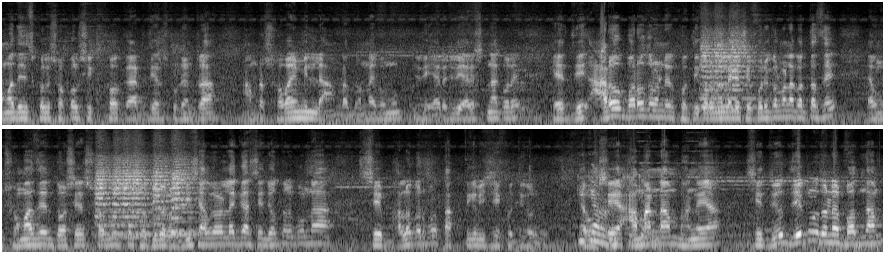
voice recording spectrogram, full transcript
আমাদের স্কুলের সকল শিক্ষক গার্জিয়ান স্টুডেন্টরা আমরা সবাই মিললে আমরা ধন্যায় বমু যদি হ্যারে যদি অ্যারেস্ট না করে হে যে আরও বড় ধরনের ক্ষতিকরণের লাগে সে পরিকল্পনা করতেছে এবং সমাজের দশের সর্বোচ্চ ক্ষতি করবে বিশাল করার লাগে সে যতটুকু না সে ভালো করব তার থেকে বেশি সে ক্ষতি করব। এবং সে আমার নাম ভাঙাইয়া সে যে- কোনো ধরনের বদনাম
